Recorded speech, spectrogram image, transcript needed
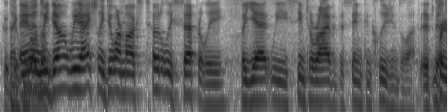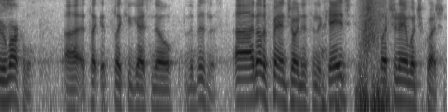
good and well we don't. We actually do our mocks totally separately, but yet we seem to arrive at the same conclusions a lot. It's pretty remarkable. Uh, it's like it's like you guys know the business. Uh, another fan joined us in the cage. what's your name? What's your question?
